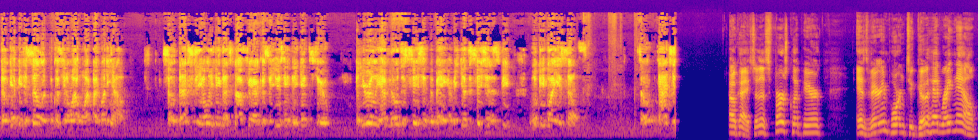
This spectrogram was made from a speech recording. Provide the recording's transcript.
they'll get me to sell it because you know I want my money out. So that's the only thing that's not fair because they're using it against you, and you really have no decision to make. I mean, your decision is be will be by yourself. So that's it. Okay, so this first clip here is very important to go ahead right now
